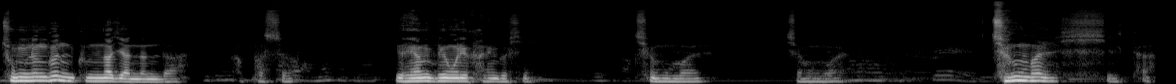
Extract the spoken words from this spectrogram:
죽는 건 겁나지 않는다. 아팠어 요양병원에 가는 것이 정말 정말 정말 싫다.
